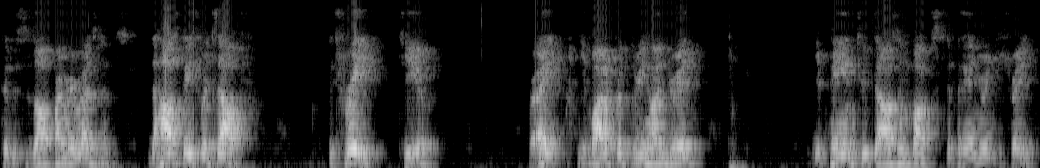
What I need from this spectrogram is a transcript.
because this is all primary residence. The house pays for itself. It's free to you right? You bought it for 300 you're paying 2000 bucks depending on your interest rate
